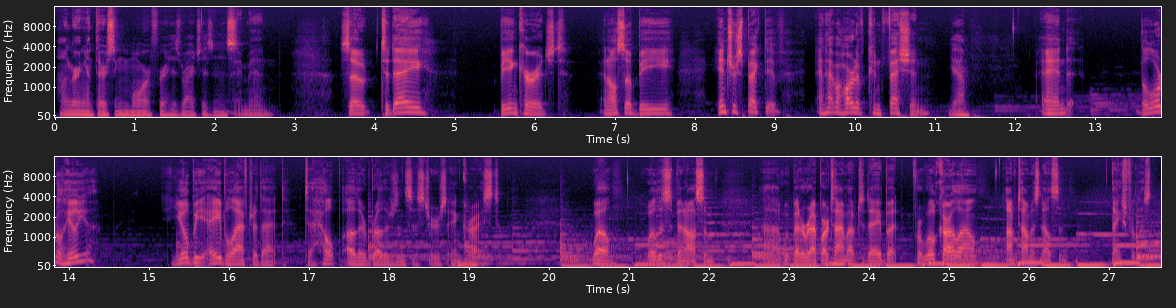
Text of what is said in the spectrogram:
hungering and thirsting more for his righteousness. Amen. So today, be encouraged and also be introspective and have a heart of confession. Yeah. And the Lord will heal you. You'll be able after that to help other brothers and sisters in Christ. Well, Will, this has been awesome. Uh, we better wrap our time up today, but for Will Carlisle, I'm Thomas Nelson. Thanks for listening.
